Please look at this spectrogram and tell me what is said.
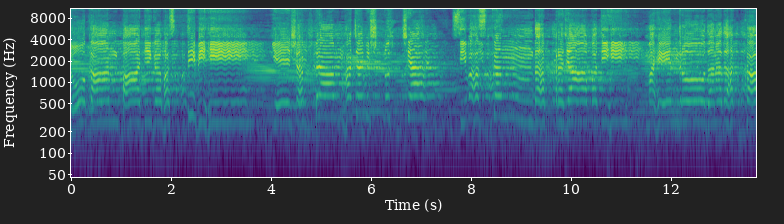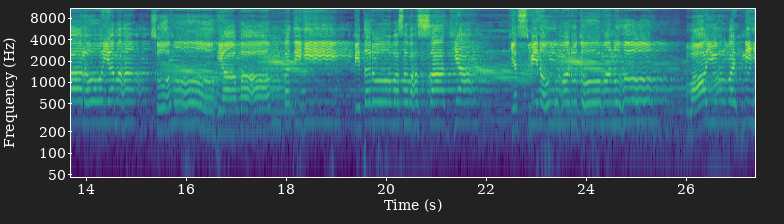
लोकान् पातिगभस्तिभिः येष ब्राह्म च विष्णुश्च शिवः स्कन्दः प्रजापतिः महेन्द्रो दनदः कालो यमः सोमो ह्यापां पतिः पितरो वसवः साध्या यस्विनौ मरुतो मनुः वायुर्वह्निः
